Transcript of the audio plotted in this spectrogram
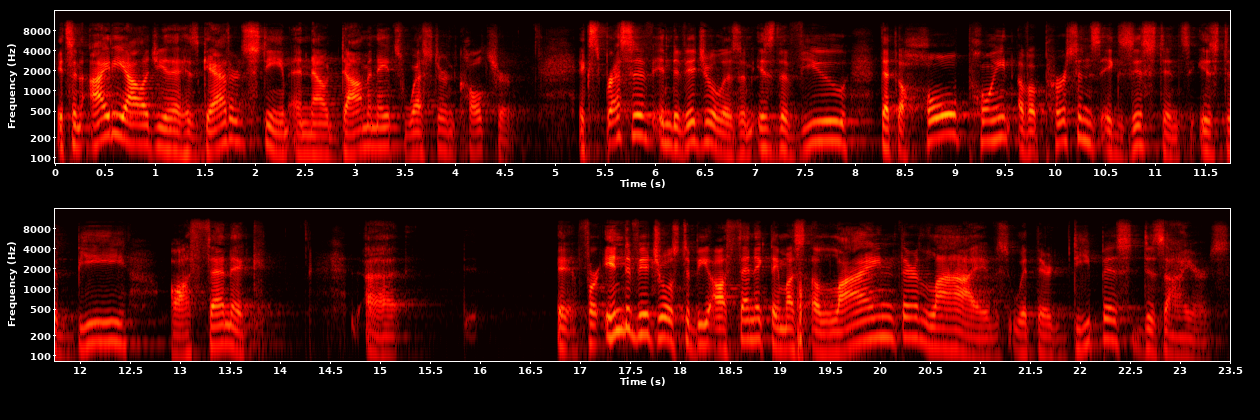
It's an ideology that has gathered steam and now dominates Western culture. Expressive individualism is the view that the whole point of a person's existence is to be authentic, uh, Eh, for individuals to be authentic, they must align their lives with their deepest desires.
